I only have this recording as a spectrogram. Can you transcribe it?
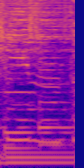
Kim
